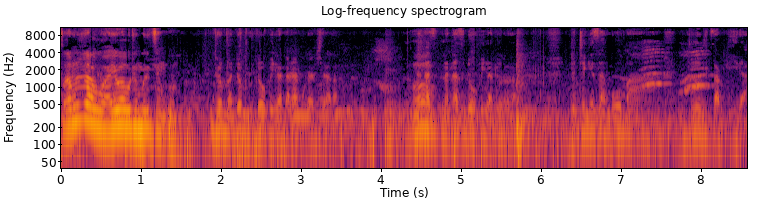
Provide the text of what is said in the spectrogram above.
saka munotoda kuhaiwa kuti muridze ngoma? Ndoupenyu vandakakura ndichirarama. Oh. nanhasi ndoupenyu andorarama ndotengesa ngoma ndinoridza mbira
